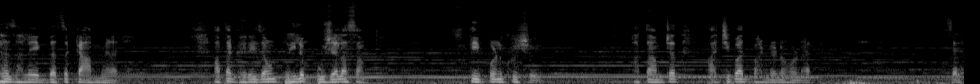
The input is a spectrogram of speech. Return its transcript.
बरं झालं एकदाचं काम मिळालं. आता घरी जाऊन पहिलं पूजाला सांगतो. ती पण खुश होईल. आता आमच्यात अजिबात भांडणं होणार नाही. चला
